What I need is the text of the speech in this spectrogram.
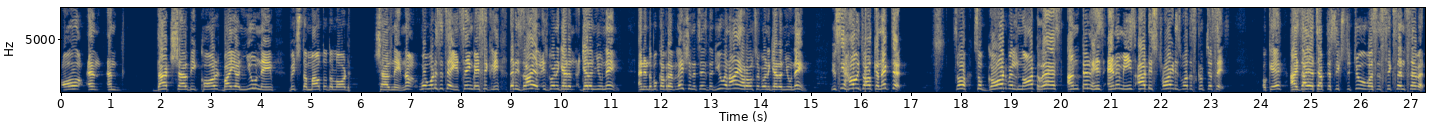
all, and, and that shall be called by a new name which the mouth of the Lord shall name. Now, wha- what does it say? It's saying basically that Israel is going to get a, get a new name. And in the book of Revelation, it says that you and I are also going to get a new name. You see how it's all connected. So, so God will not rest until his enemies are destroyed, is what the scripture says. Okay? Isaiah chapter 62, verses 6 and 7.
